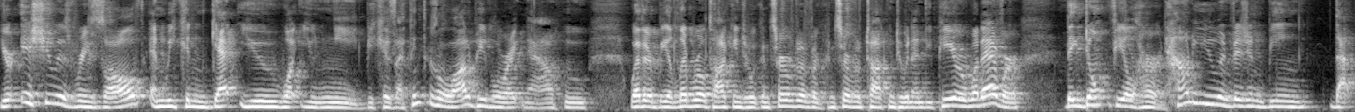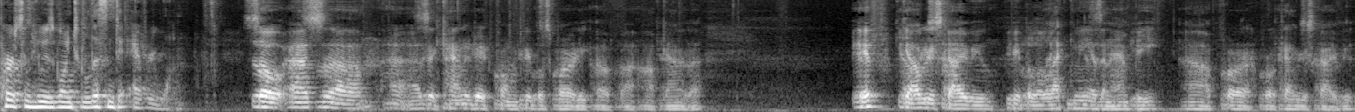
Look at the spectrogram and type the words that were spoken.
your issue is resolved and we can get you what you need. Because I think there's a lot of people right now who, whether it be a Liberal talking to a Conservative or Conservative talking to an NDP or whatever, they don't feel heard. How do you envision being that person who is going to listen to everyone? So, as uh, as a candidate from People's Party of, uh, of Canada, if Calgary Skyview people elect me as an MP uh, for, for Calgary Skyview,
